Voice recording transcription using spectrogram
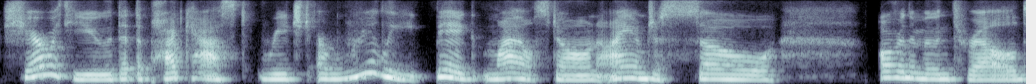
share with you that the podcast reached a really big milestone. I am just so over the moon thrilled.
